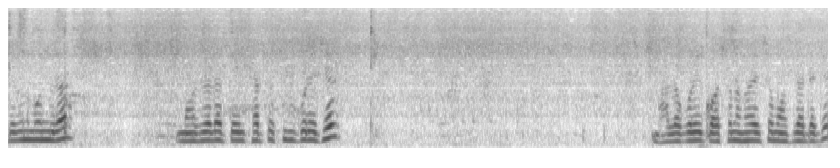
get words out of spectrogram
দেখুন বন্ধুরা, মশলাটা তেল ছাড়তে শুরু করেছে। ভালো করে কষানো হয়েছে মশলাটাকে।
